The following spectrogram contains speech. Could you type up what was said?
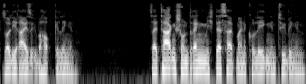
soll die Reise überhaupt gelingen. Seit Tagen schon drängen mich deshalb meine Kollegen in Tübingen,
